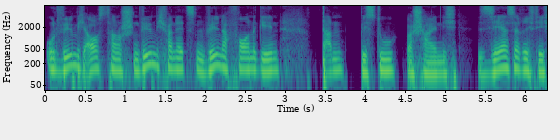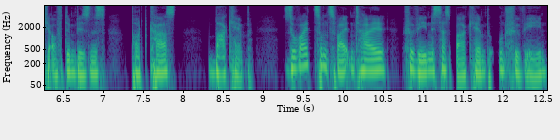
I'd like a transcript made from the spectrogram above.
und will mich austauschen, will mich vernetzen, will nach vorne gehen, dann bist du wahrscheinlich sehr, sehr richtig auf dem Business Podcast Barcamp. Soweit zum zweiten Teil. Für wen ist das Barcamp und für wen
